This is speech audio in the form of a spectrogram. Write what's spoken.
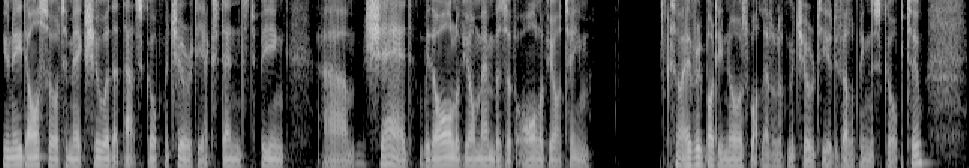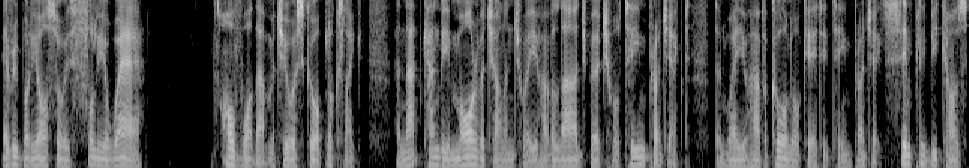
you need also to make sure that that scope maturity extends to being um, shared with all of your members of all of your team. So everybody knows what level of maturity you're developing the scope to. Everybody also is fully aware of what that mature scope looks like. And that can be more of a challenge where you have a large virtual team project than where you have a co located team project, simply because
